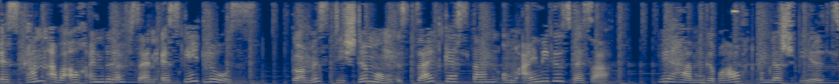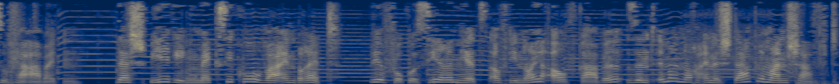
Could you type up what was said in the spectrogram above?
Es kann aber auch ein Bluff sein, es geht los. Gomez, die Stimmung ist seit gestern um einiges besser. Wir haben gebraucht, um das Spiel zu verarbeiten. Das Spiel gegen Mexiko war ein Brett. Wir fokussieren jetzt auf die neue Aufgabe, sind immer noch eine starke Mannschaft.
